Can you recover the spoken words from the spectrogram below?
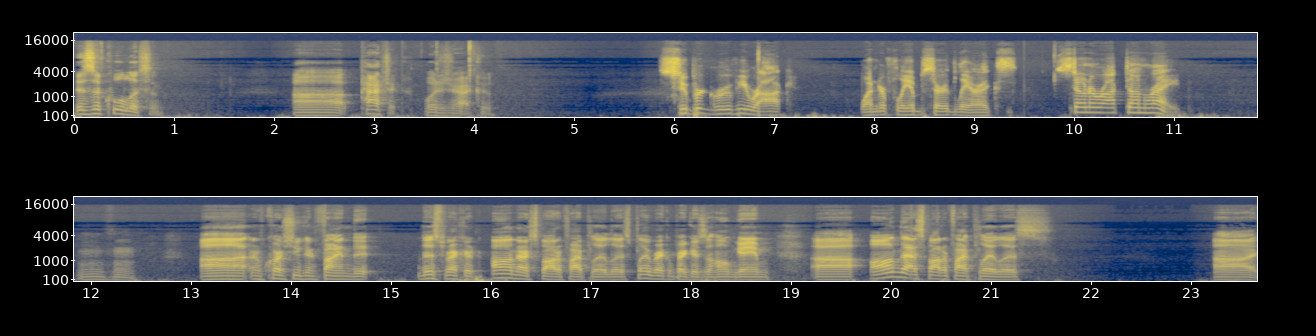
this is a cool listen. Uh, Patrick, what is your haiku? Super groovy rock, wonderfully absurd lyrics, stoner rock done right. Mm-hmm. Uh, and of course, you can find it, this record on our Spotify playlist. Play Record Breakers, the home game. Uh, on that Spotify playlist, uh,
